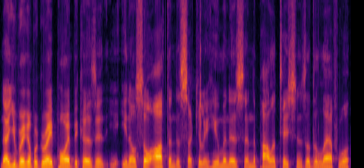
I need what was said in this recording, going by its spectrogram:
Now you bring up a great point because it, you know so often the secular humanists and the politicians of the left will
